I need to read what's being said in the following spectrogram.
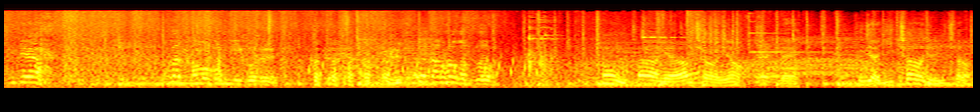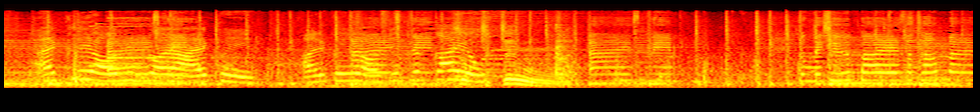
승재야, 누가 다 먹었니, 이거를? 누가 다 먹었어? 총 2,000원이요. 2,000원이요? 네. 승재야, 2,000원이래, 2,000원. 아이크림 어디 있어요? 아이크림. 아이크림 어디 있을까요? 직진. 동네 슈퍼에서 맞은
